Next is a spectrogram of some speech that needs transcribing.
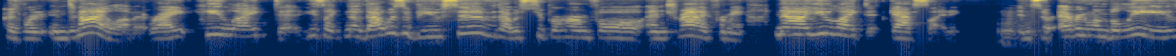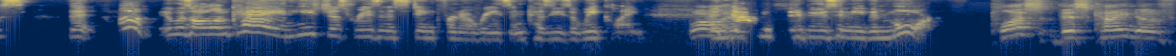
because we're in denial of it, right? He liked it. He's like, no, that was abusive. That was super harmful and traumatic for me. Now you liked it, gaslighting. Mm-hmm. And so everyone believes that, oh, it was all okay. And he's just raising a stink for no reason because he's a weakling. Well, and now we should abuse him even more. Plus, this kind of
